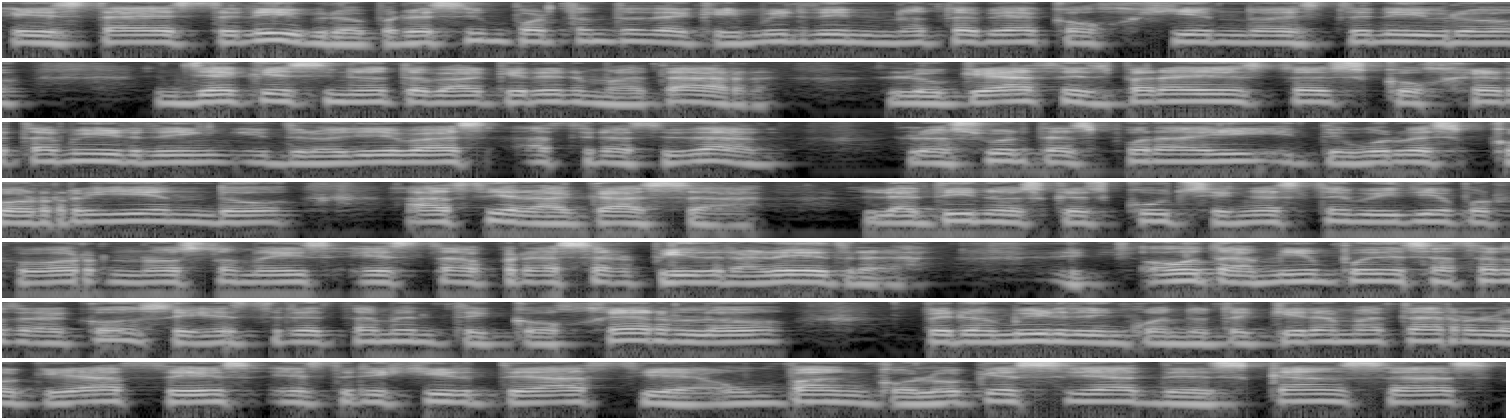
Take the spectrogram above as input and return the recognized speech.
está este libro, pero es importante de que Mirdin no te vea cogiendo este libro ya que si no te va a querer matar. Lo que haces para esto es cogerte a Mirdin y te lo llevas hacia la ciudad, lo sueltas por ahí y te vuelves corriendo hacia la casa latinos que escuchen este vídeo, por favor no os toméis esta frase al piedra letra. O también puedes hacer otra cosa y es directamente cogerlo, pero Mirdin cuando te quiera matar lo que es dirigirte hacia un banco, lo que sea, descansas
